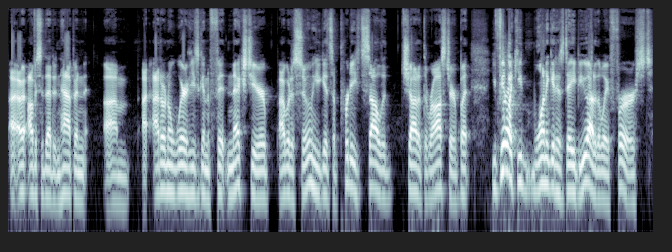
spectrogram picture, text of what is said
I, obviously, that didn't happen. Um, I, I don't know where he's going to fit next year. I would assume he gets a pretty solid shot at the roster, but you feel like you'd want to get his debut out of the way first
